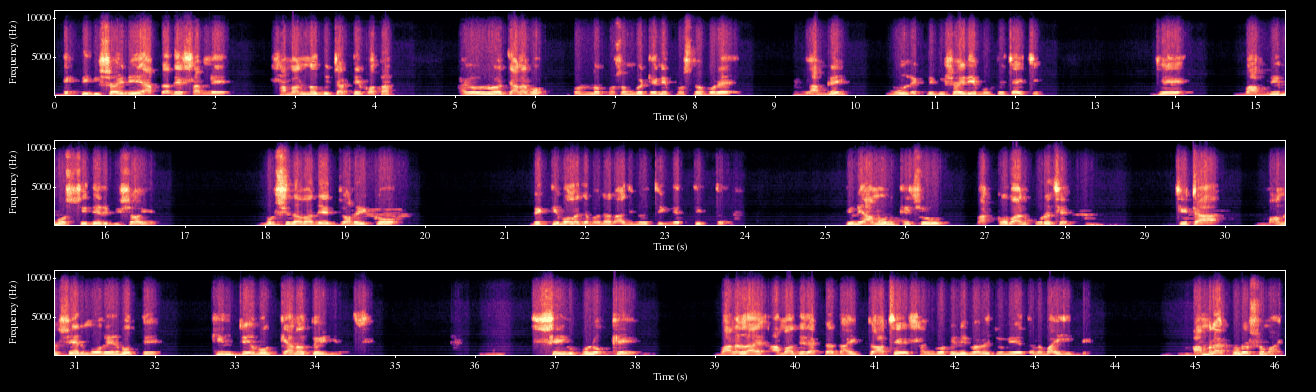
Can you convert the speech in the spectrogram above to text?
একটি বিষয় নিয়ে আপনাদের সামনে সামান্য দু চারটে কথা। আমি অনুরোধ জানাব, অন্য প্রসঙ্গ টেনে প্রশ্ন করে লাভ নেই। মূল একটি বিষয় নিয়ে বলতে চাইছি যে, বাবরি মসজিদের বিষয়ে মুর্শিদাবাদের জনৈক ব্যক্তি বলা যাবে না, রাজনৈতিক নেতৃত্ব। তিনি এমন কিছু বাক্যবান করেছেন যেটা মানুষের মনের মধ্যে কিন্তু এবং কেন তৈরি হচ্ছে সেই উপলক্ষে বাংলায় আমাদের একটা দায়িত্ব আছে সাংগঠনিকভাবে জমিয়ে তোলামায় হিন্দি। আমরা কোনো সময়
